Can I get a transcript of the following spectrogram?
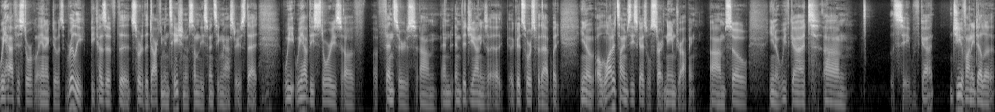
we have historical anecdotes, really because of the sort of the documentation of some of these fencing masters. That we we have these stories of of fencers, um, and, and Viggiani's a, a, good source for that. But, you know, a lot of times these guys will start name dropping. Um, so, you know, we've got, um, let's see, we've got Giovanni della,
